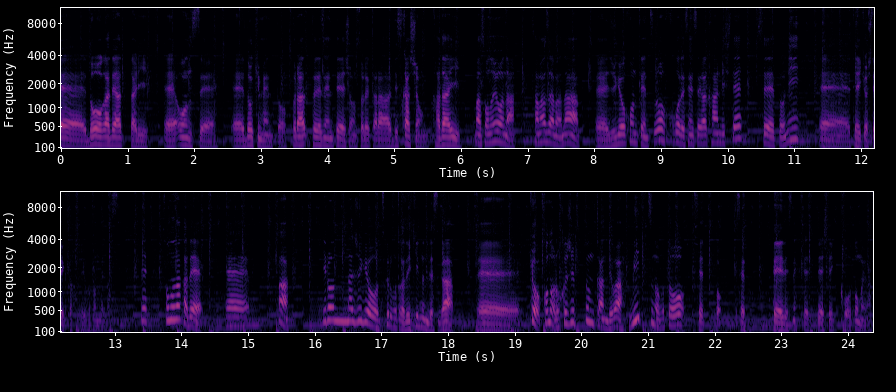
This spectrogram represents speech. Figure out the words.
えー、動画であったり、えー、音声、えー、ドキュメントプラプレゼンテーションそれからディスカッション課題、まあ、そのようなさまざまな、えー、授業コンテンツをここで先生が管理して生徒に、えー、提供していくということになります。でその中で、えーまあ、いろんな授業を作ることができるんですが、えー、今日この60分間では3つのことをセット設定ですね設定していこうと思います。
